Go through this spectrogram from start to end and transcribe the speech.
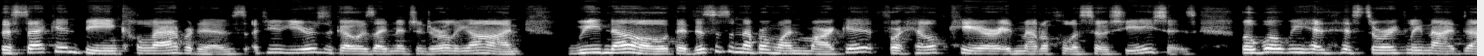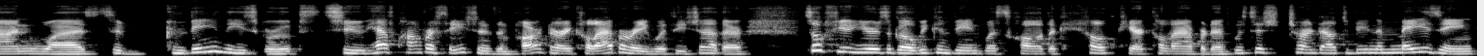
The second being collaboratives. A few years ago, as I mentioned early on, we know that this is the number one market for healthcare and medical associations. But what we had historically not done was to convene these groups to have conversations and partner and collaborate with each other. So a few years ago, we convened what's called the Healthcare Collaborative, which has turned out to be an amazing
